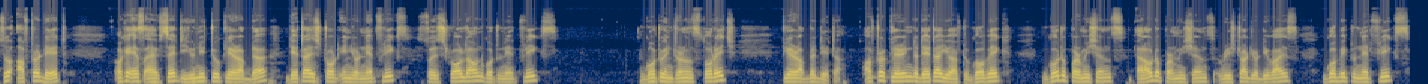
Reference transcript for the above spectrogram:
So after that okay as i have said you need to clear up the data stored in your netflix. So scroll down go to netflix go to internal storage clear up the data. After clearing the data you have to go back go to permissions allow the permissions restart your device go back to netflix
